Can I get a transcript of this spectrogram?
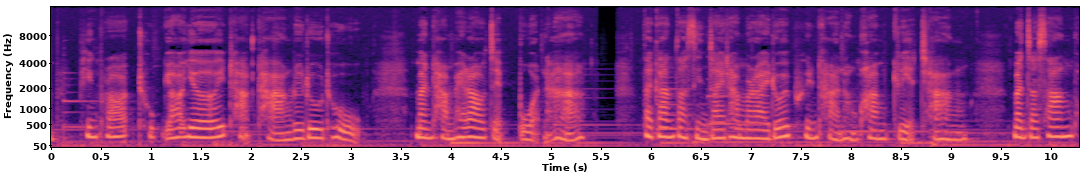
ำเพียงเพราะถูกเยาะเย้ย ถากถางหรือดูถูก มันทำให้เราเจ็บปวดนะคะ แต่การตัดสินใจทำอะไรด้วยพื้นฐานของความเกลียดชัง มันจะสร้างผ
